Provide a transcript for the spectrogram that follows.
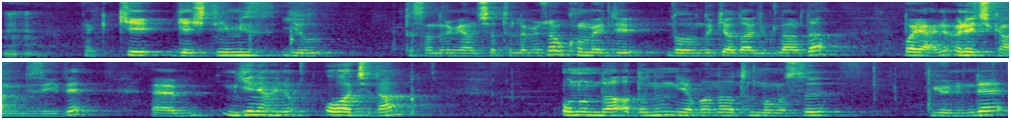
Hı hı. Ki geçtiğimiz yılda sanırım yanlış hatırlamıyorsam komedi dalındaki adaylıklarda bayağı hani öne çıkan bir diziydi. Ee, yine hani o açıdan onun da adının yabana atılmaması yönünde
